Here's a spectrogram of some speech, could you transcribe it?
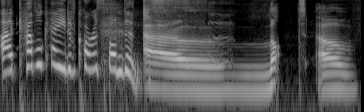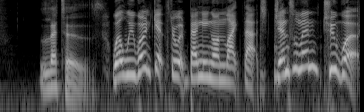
a cavalcade of correspondence. a lot of letters. Well, we won't get through it banging on like that. Gentlemen, to work.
